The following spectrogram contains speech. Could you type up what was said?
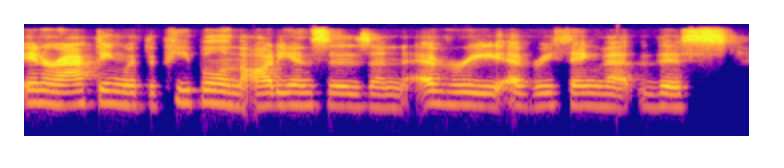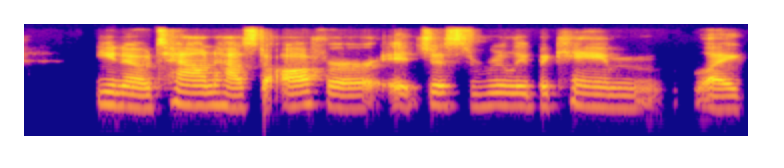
interacting with the people and the audiences and every everything that this you know town has to offer it just really became like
